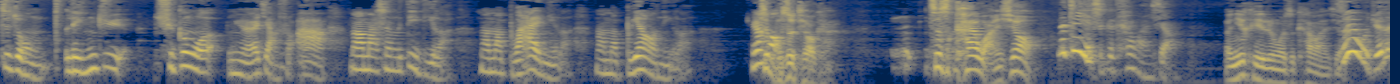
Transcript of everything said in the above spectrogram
这种邻居去跟我女儿讲说啊，妈妈生了弟弟了，妈妈不爱你了，妈妈不要你了。然后这不是调侃，这是开玩笑那这也是个开玩笑，啊！你可以认为是开玩笑所，以我觉得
